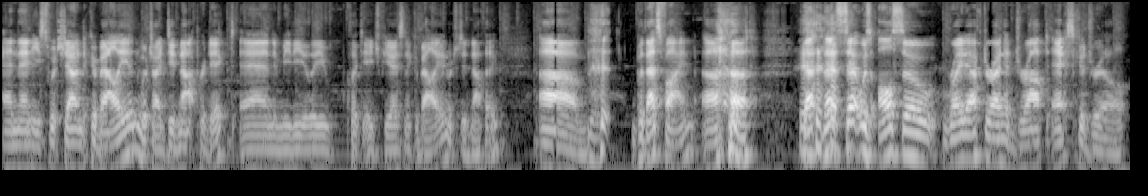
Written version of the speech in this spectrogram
and then he switched out into Cobalion, which I did not predict, and immediately clicked HP Ice into Cobalion, which did nothing. Um, but that's fine. Uh, that, that set was also right after I had dropped Excadrill,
